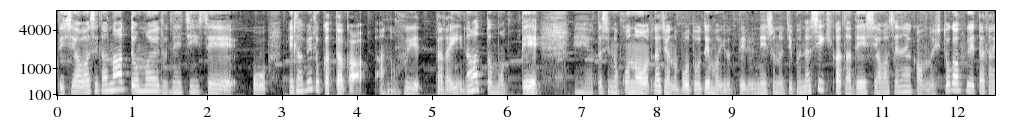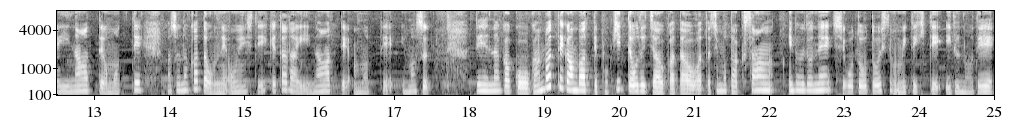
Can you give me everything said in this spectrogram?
て幸せだなって思えるね人生を選べる方があの増えたらいいなと思って、えー、私のこのラジオの冒頭でも言ってるねその自分らしい生き方で幸せな笑顔の人が増えたらいいなって思って、まあ、そんな方をね応援していけたらいいなって思っています。でなんかこう頑張って頑張ってポキって折れちゃう方を私もたくさんいろいろね仕事を通しても見てきているので、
